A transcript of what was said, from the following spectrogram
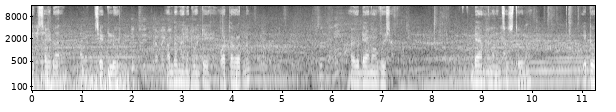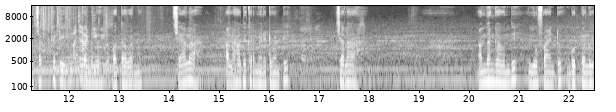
ఇటు సైడ్ చెట్లు. అందమైనటువంటి వాతావరణం. అది డ్యామ్ ఆఫీస్ డ్యామ్ని మనం చూస్తూ ఉన్నాం. ఇటు చక్కటి కొండలు వాతావరణం చాలా ఆహ్లాదకరమైనటువంటి చాలా అందంగా ఉంది. వ్యూ పాయింట్ గుట్టలు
